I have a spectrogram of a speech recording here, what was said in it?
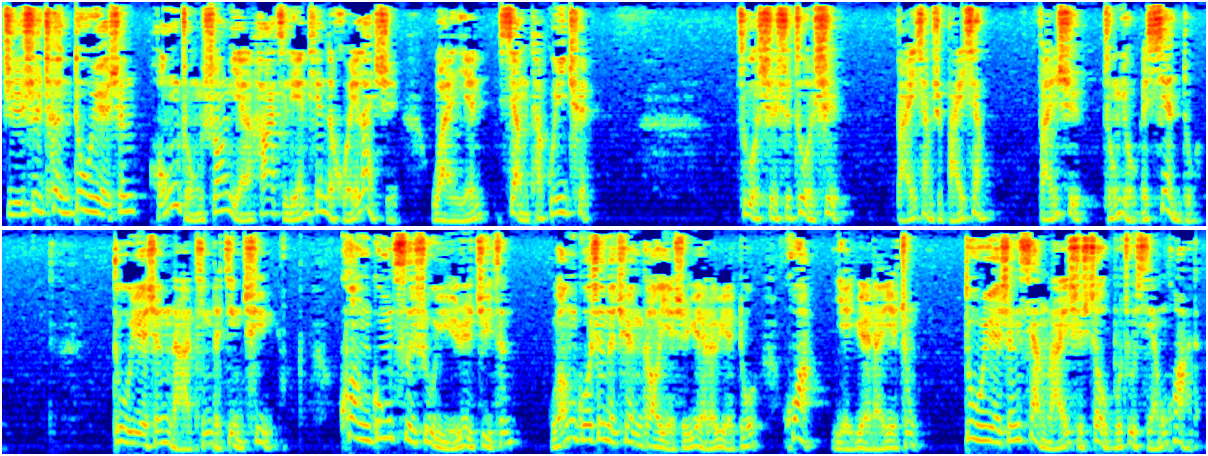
只是趁杜月笙红肿双眼、哈气连天的回来时，婉言向他规劝：做事是做事，白相是白相，凡事总有个限度。杜月笙哪听得进去？旷工次数与日俱增，王国生的劝告也是越来越多，话也越来越重。杜月笙向来是受不住闲话的，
